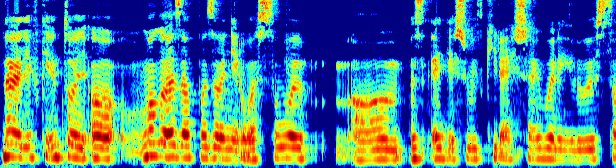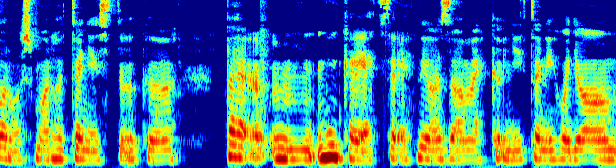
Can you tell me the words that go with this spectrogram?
Na egyébként hogy a, maga az app az annyiról szól, a, az Egyesült Királyságban élő szarvasmarha tenyésztők pár, ö, munkáját szeretné azzal megkönnyíteni, hogy a,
